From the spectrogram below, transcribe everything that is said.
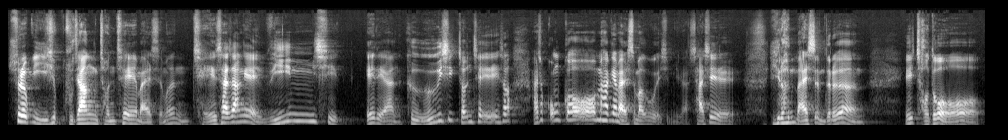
출애굽기 29장 전체의 말씀은 제사장의 위임식에 대한 그 의식 전체에 대해서 아주 꼼꼼하게 말씀하고 계십니다. 사실 이런 말씀들은 이 저도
